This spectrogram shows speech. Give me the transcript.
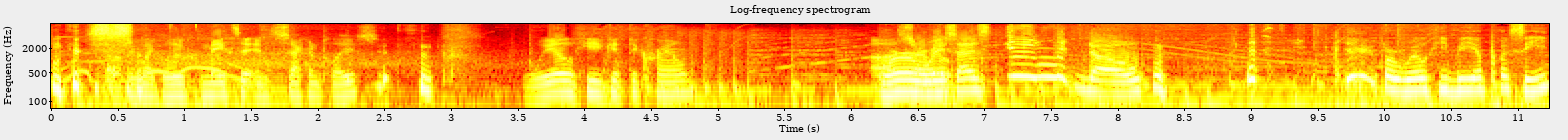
Nothing like Luke makes it in second place. Will he get the crown? Uh, Or survey will- says ding no. or will he be a pussy?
